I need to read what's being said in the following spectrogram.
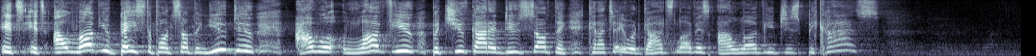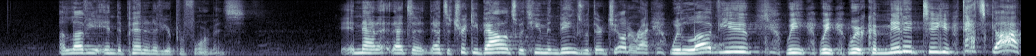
it's it's I'll love you based upon something you do. I will love you, but you've got to do something. Can I tell you what God's love is? I love you just because. I love you independent of your performance. And that, that's, a, that's a tricky balance with human beings, with their children, right? We love you. We, we, we're committed to you. That's God.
